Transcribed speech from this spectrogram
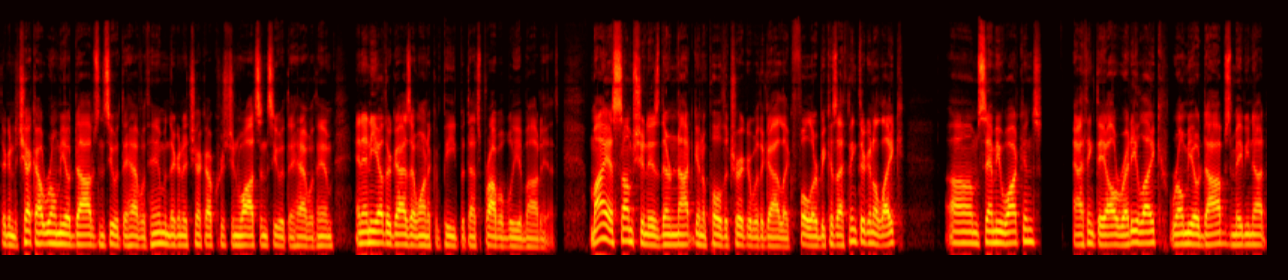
They're going to check out Romeo Doubs and see what they have with him. And they're going to check out Christian Watson, see what they have with him, and any other guys that want to compete, but that's probably about it. My assumption is they're not going to pull the trigger with a guy like Fuller because I think they're going to like um, Sammy Watkins. And I think they already like Romeo Doubs, maybe not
